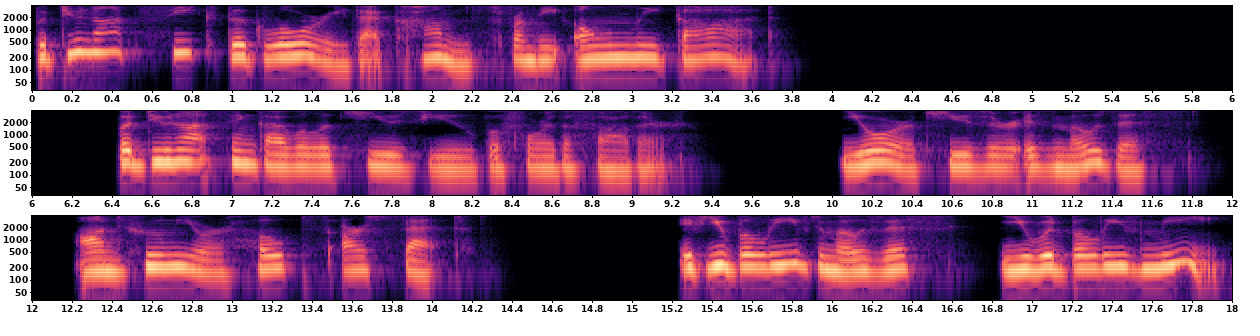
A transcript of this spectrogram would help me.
but do not seek the glory that comes from the only God? But do not think I will accuse you before the Father. Your accuser is Moses, on whom your hopes are set. If you believed Moses, you would believe me,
